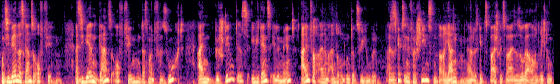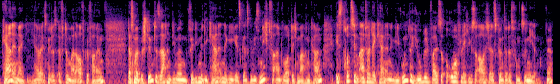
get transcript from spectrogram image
und Sie werden das ganz oft finden. Also Sie werden ganz oft finden, dass man versucht, ein bestimmtes Evidenzelement einfach einem anderen unterzujubeln. Also es gibt es in den verschiedensten Varianten. Ja, das gibt es beispielsweise sogar auch in Richtung Kernenergie. Ja, da ist mir das öfter mal aufgefallen, dass man bestimmte Sachen, die man, für die man die Kernenergie jetzt ganz gewiss nicht verantwortlich machen kann, ist trotzdem einfach der Kernenergie unterjubelt, weil es so oberflächlich so aussieht, als könnte das funktionieren. Ja,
